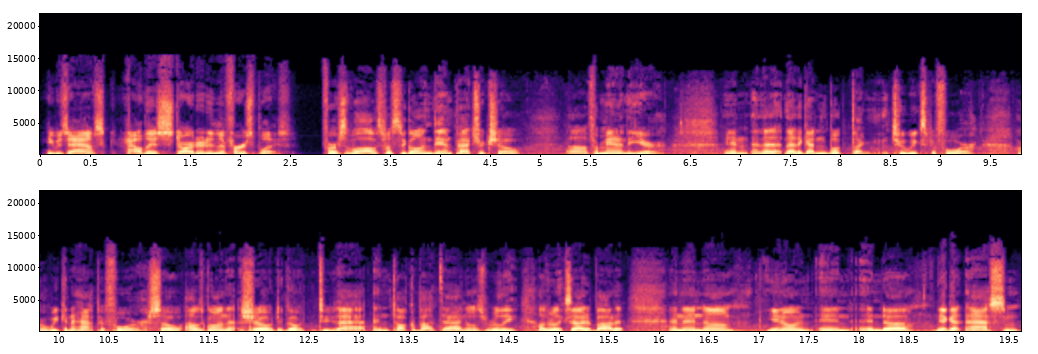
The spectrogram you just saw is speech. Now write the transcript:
he was asked how this started in the first place. First of all, I was supposed to go on Dan Patrick show uh, for Man of the Year, and, and that, that had gotten booked like two weeks before or a week and a half before. So I was going on that show to go do that and talk about that, and it was really I was really excited about it. And then um, you know, and and, and uh, yeah, I got asked some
